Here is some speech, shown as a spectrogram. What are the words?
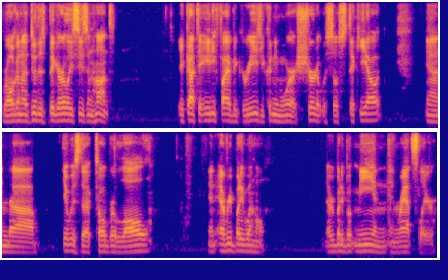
We're all gonna do this big early season hunt. It got to 85 degrees. You couldn't even wear a shirt. It was so sticky out. And uh, it was the October lull. And everybody went home. Everybody but me and, and Rat Slayer.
